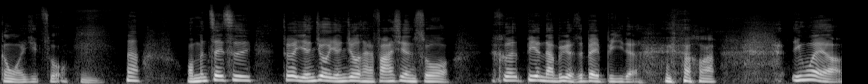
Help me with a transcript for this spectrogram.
跟我一起做。嗯，那我们这次这个研究研究才发现说，和 B N W 也是被逼的，你知道吗？因为啊，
